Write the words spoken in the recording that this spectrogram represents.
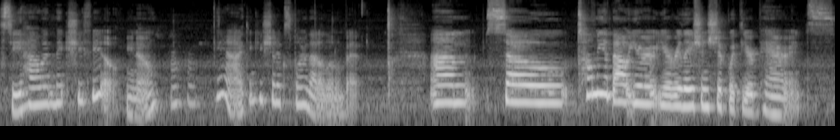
see how it makes you feel, you know? Mm-hmm. Yeah, I think you should explore that a little bit. Um, so tell me about your, your relationship with your parents.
